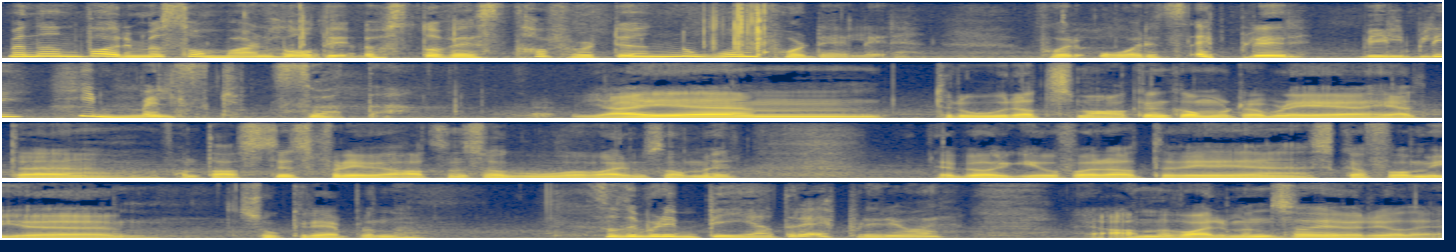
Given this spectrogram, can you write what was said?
Men den varme sommeren både i øst og vest har ført til noen fordeler. For årets epler vil bli himmelsk søte. Jeg eh, tror at smaken kommer til å bli helt eh, fantastisk, fordi vi har hatt en så god og varm sommer. Det borger jo for at vi skal få mye sukker i eplene. Så det blir bedre epler i år? Ja, med varmen så gjør det jo det.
